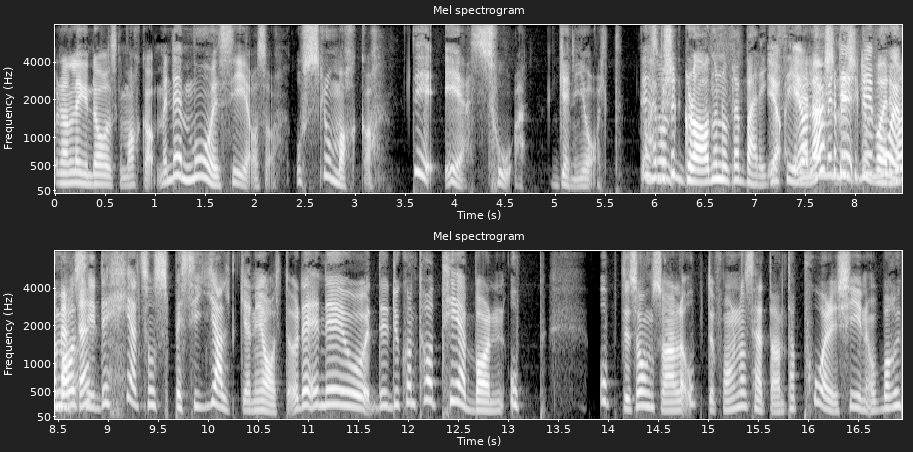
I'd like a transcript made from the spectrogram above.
Og den legendariske marka. Men det må jeg si, altså. Oslomarka. Det er så genialt. Det Jeg blir sånn- så glad når noen fra Bergen ja, sier ja, det, nei, Lars. men Jeg det, det må jeg bare si. Det er helt sånn spesielt genialt. Og det, det er jo, det, du kan ta T-banen opp, opp til Sognsvann eller opp til Frognerseteren, ta på deg skiene og bare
